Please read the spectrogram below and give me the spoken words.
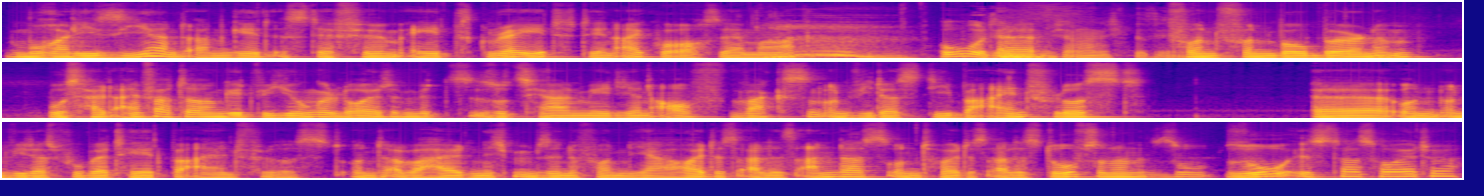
moralisierend angeht, ist der Film Eighth Grade, den Eiko auch sehr mag. Oh, den Äh, habe ich auch noch nicht gesehen. von, von Bo Burnham, wo es halt einfach darum geht, wie junge Leute mit sozialen Medien aufwachsen und wie das die beeinflusst äh, und, und wie das Pubertät beeinflusst. Und aber halt nicht im Sinne von, ja, heute ist alles anders und heute ist alles doof, sondern so, so ist das heute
